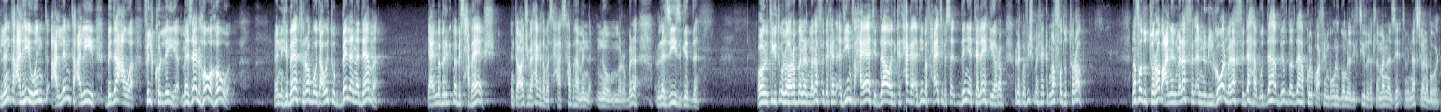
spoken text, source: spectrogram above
اللي انت عليه وانت علمت عليه بدعوة في الكلية ما زال هو هو. لأن هبات الرب ودعوته بلا ندامة. يعني ما بيسحبهاش. انت ما عملتش بيها حاجة طب هسحبها منك. نو ربنا لذيذ جدا. هو تيجي تقول له يا رب أنا الملف ده كان قديم في حياتي الدعوة دي كانت حاجة قديمة في حياتي بس الدنيا تلاهي يا رب. يقول لك مفيش مشاكل نفض التراب. نفض التراب عن الملف لأن اللي جوه الملف ذهب والذهب بيفضل ذهب. كلكم عارفين بقول الجملة دي كتير لغاية لما أنا زهقت من نفسي وأنا بقولها.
